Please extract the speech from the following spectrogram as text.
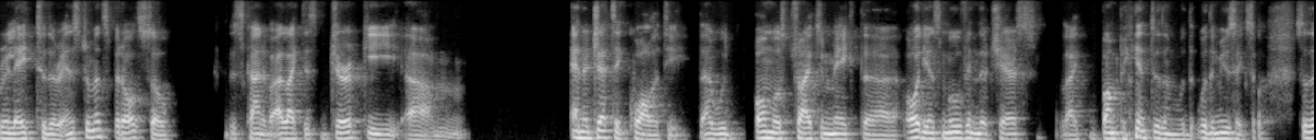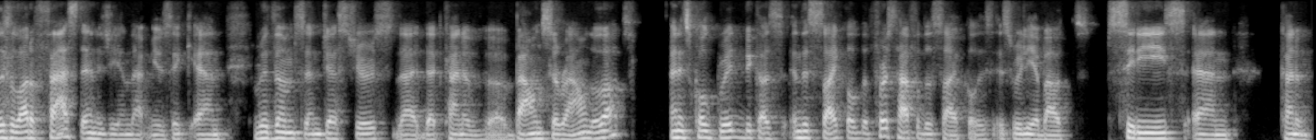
relate to their instruments, but also this kind of I like this jerky, um, energetic quality that would almost try to make the audience move in their chairs, like bumping into them with with the music. So so there's a lot of fast energy in that music and rhythms and gestures that that kind of uh, bounce around a lot and it's called grid because in this cycle the first half of the cycle is, is really about cities and kind of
